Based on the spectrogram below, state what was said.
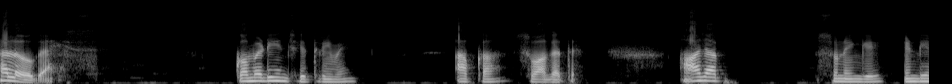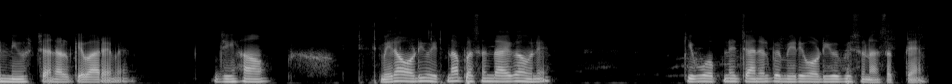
हेलो गाइस कॉमेडियन क्षेत्री में आपका स्वागत है। आज आप सुनेंगे इंडियन न्यूज़ चैनल के बारे में। जी हाँ मेरा ऑडियो इतना पसंद आएगा उन्हें कि वो अपने चैनल पे मेरी ऑडियो भी सुना सकते हैं।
